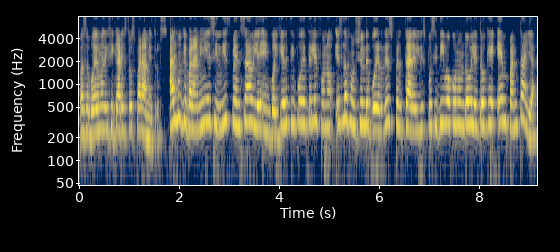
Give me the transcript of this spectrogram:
Vas a poder modificar estos parámetros. Algo que para mí es indispensable en cualquier tipo de teléfono es la función de poder despertar el dispositivo con un doble toque en pantalla.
